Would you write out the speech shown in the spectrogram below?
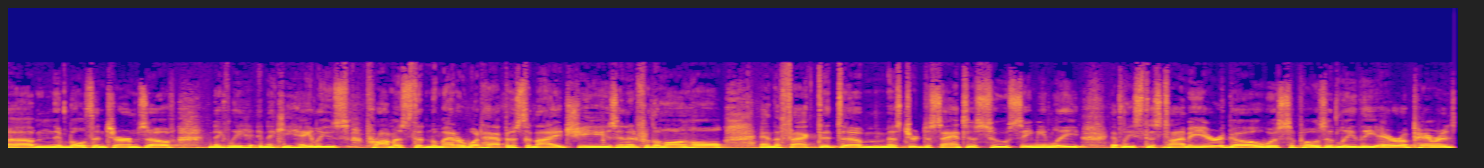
um, both in terms of Nikki, Nikki Haley's promise that no matter what happens tonight, she's in it for the long haul, and the fact that um, Mr. DeSantis, who seemingly, at least this time a year ago, was supposedly the heir apparent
